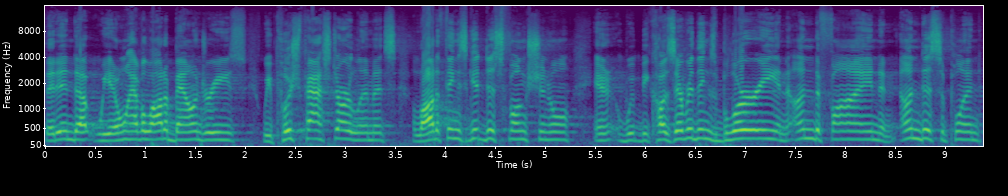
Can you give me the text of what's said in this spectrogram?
that end up, we don't have a lot of boundaries, we push past our limits, a lot of things get dysfunctional, and we, because everything's blurry and undefined and undisciplined,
